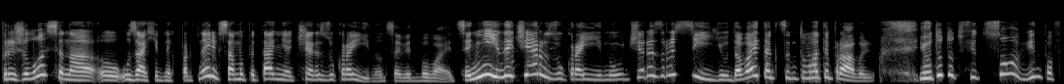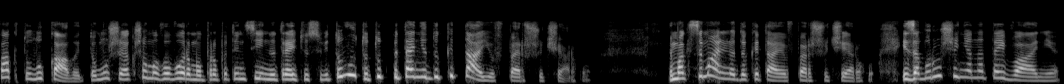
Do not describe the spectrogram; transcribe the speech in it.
прижилося на е, у західних партнерів саме питання через Україну. Це відбувається. Ні, не через Україну, через Росію. Давайте акцентувати правильно. І отут от Фіцо він по факту лукавить, тому що якщо ми говоримо про потенційну третю світову, то тут питання до Китаю в першу чергу. максимально до Китаю в першу чергу, і заборушення на Тайвані.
